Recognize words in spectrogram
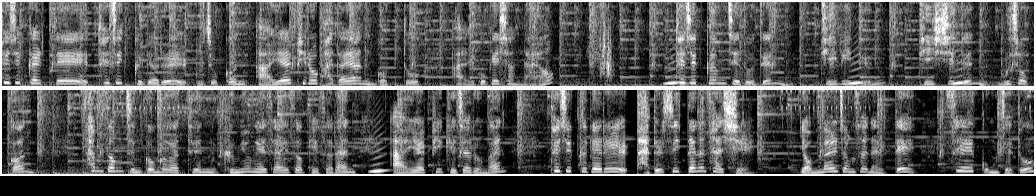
퇴직할 때 퇴직 급여를 무조건 IRP로 받아야 하는 것도 알고 계셨나요? 퇴직금 제도든 DB든 DC든 무조건 삼성증권과 같은 금융회사에서 개설한 IRP 계좌로만 퇴직급여를 받을 수 있다는 사실. 연말 정산할 때 세액공제도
